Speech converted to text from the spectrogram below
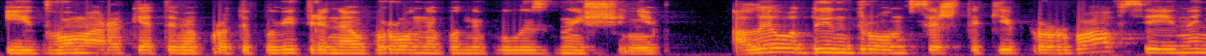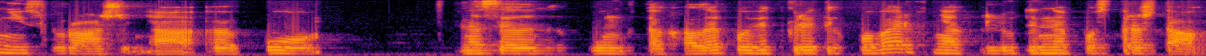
і двома ракетами протиповітряної оборони. Вони були знищені. Але один дрон все ж таки прорвався і наніс ураження е, по населених пунктах, але по відкритих поверхнях люди не постраждали.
